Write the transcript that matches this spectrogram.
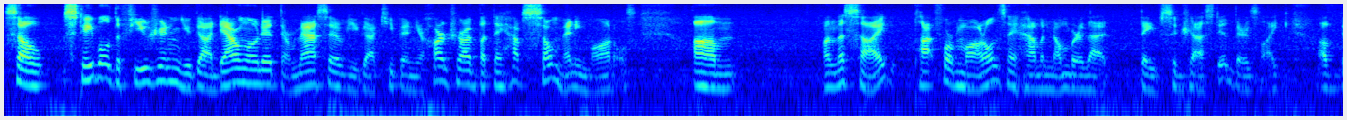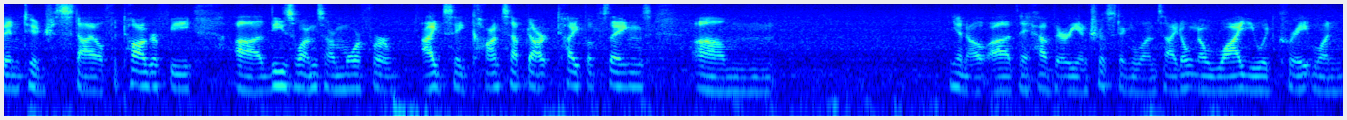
So stable diffusion, you gotta download it. They're massive. You gotta keep it in your hard drive, but they have so many models. Um, on the side, platform models, they have a number that they've suggested. There's like a vintage style photography. Uh, these ones are more for, I'd say, concept art type of things. Um, you know, uh, they have very interesting ones. I don't know why you would create one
